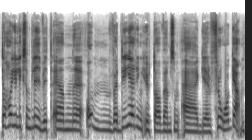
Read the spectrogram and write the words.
det har ju liksom blivit en eh, omvärdering utav vem som äger frågan.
